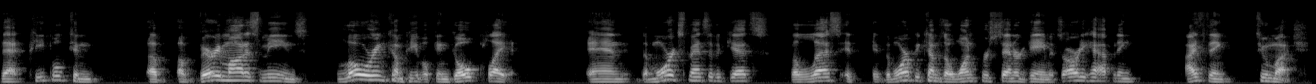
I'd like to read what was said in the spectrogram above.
that people can, of, of very modest means, lower income people can go play it, and the more expensive it gets, the less it, it the more it becomes a one percenter game. It's already happening, I think, too much.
